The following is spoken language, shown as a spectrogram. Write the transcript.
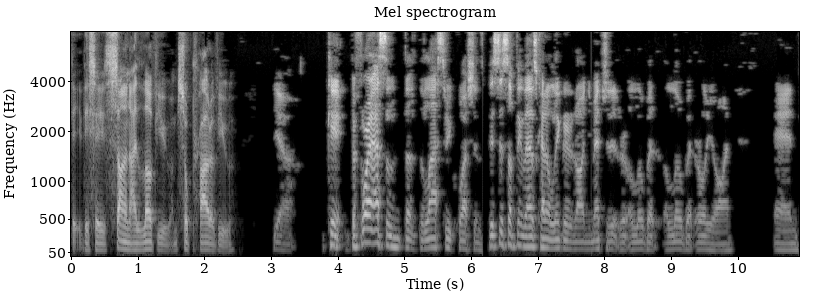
they, they say son i love you. I'm so proud of you. Yeah. Okay, before I ask the, the, the last three questions, this is something that has kind of lingered on. You mentioned it a little bit, a little bit earlier on, and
